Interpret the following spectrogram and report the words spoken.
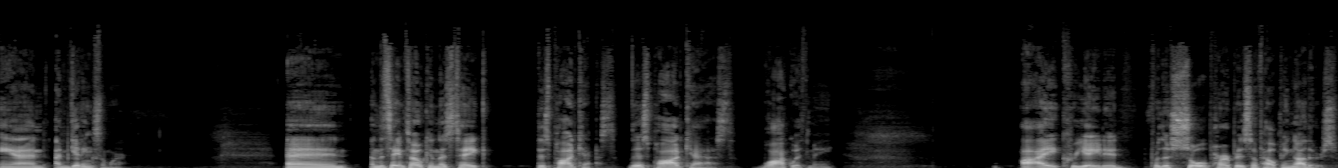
and I'm getting somewhere. And on the same token, let's take this podcast. This podcast walk with me, I created for the sole purpose of helping others.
